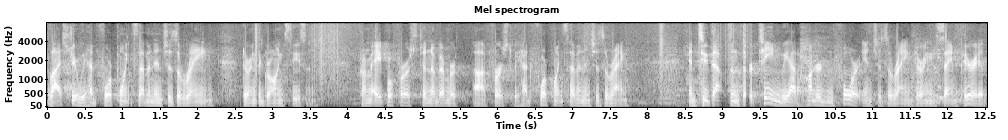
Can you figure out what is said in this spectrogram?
Last year, we had 4.7 inches of rain during the growing season. From April 1st to November uh, 1st, we had 4.7 inches of rain. In 2013, we had 104 inches of rain during the same period.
